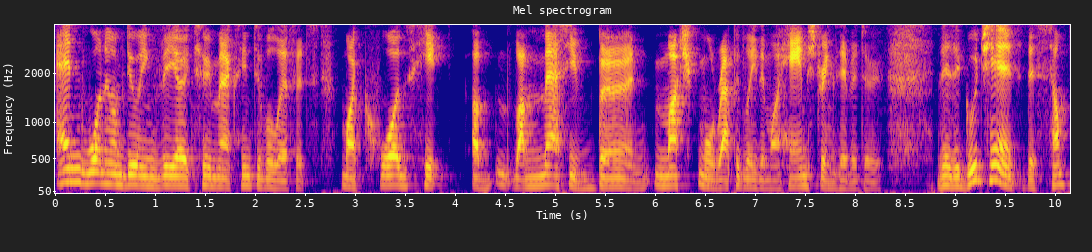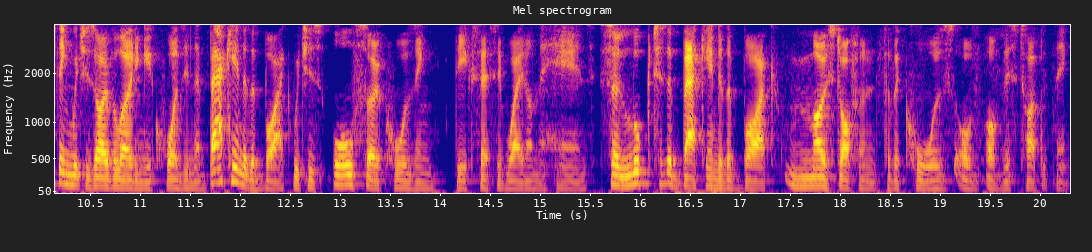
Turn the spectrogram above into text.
and when I'm doing VO2 max interval efforts, my quads hit a, a massive burn much more rapidly than my hamstrings ever do. There's a good chance that there's something which is overloading your quads in the back end of the bike, which is also causing the excessive weight on the hands. So look to the back end of the bike most often for the cause of, of this type of thing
